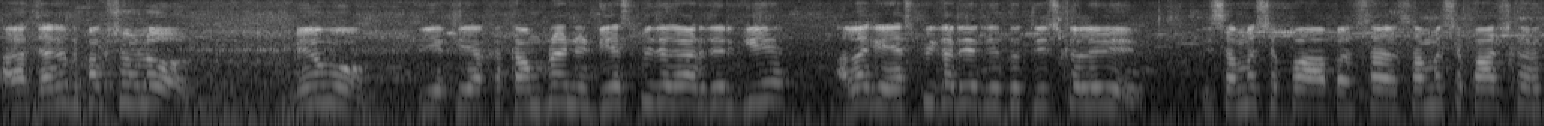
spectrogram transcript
అలా జరగని పక్షంలో మేము ఈ యొక్క- ఈ కంప్లైంట్ డిఎస్పీ గారి దగ్గరికి అలాగే ఎస్పీ గారి దగ్గరికి తీసుకెళ్ళి ఈ సమస్య పా- సమస్య పరిష్కారం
